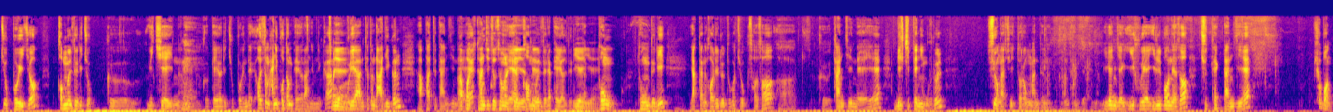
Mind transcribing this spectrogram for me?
쭉 보이죠. 건물들이 쭉 그 위치에 있는 네. 그 배열이 쭉 보이는데 어디서 많이 보던 배열 아닙니까? 네. 우리한테도 낯익은 아파트 단지 내 아파트 단지 조성할 때 건물들의 배열들입니다. 예, 예. 동 동들이 약간의 거리를 두고 쭉 서서 어, 그 단지 내에 밀집된 인구를 수용할 수 있도록 만드는 그런 단지의 개념. 이게 이제 이후에 일본에서 주택 단지의 표본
